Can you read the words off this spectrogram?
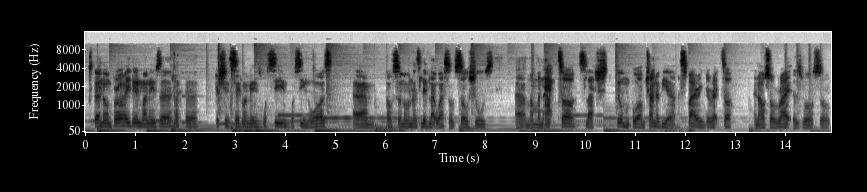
What's going on, bro? How you doing? My name's uh, like uh, Christian said. My name is Wasim. Wasim Nawaz, um, also known as Live Like Was on socials. Um, I'm an actor slash film, or I'm trying to be an aspiring director and also write as well. So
